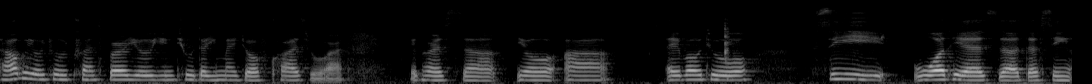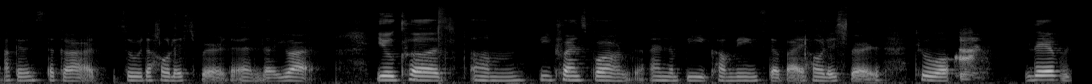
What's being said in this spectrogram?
help you to transfer you into the image of Christ, right? Because uh, you are able to see what is uh, the sin against God through the Holy Spirit, and uh, you are you could um, be transformed and be convinced by Holy Spirit to Correct. live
